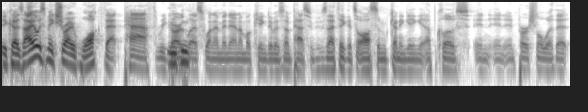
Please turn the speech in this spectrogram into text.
because I always make sure I walk that path Mm-hmm. regardless when I'm in Animal Kingdom as I'm passing because I think it's awesome kind of getting it up close and, and, and personal with it.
